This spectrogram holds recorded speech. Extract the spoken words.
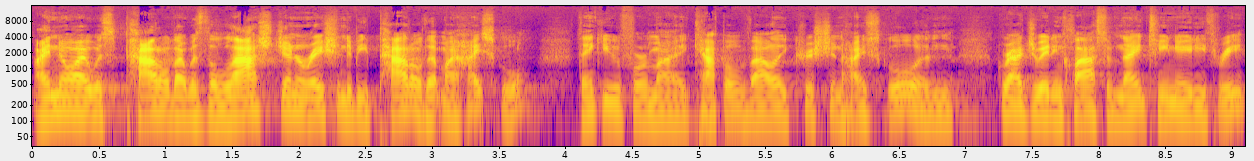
I know I was paddled. I was the last generation to be paddled at my high school. Thank you for my Capo Valley Christian High School and graduating class of 1983.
